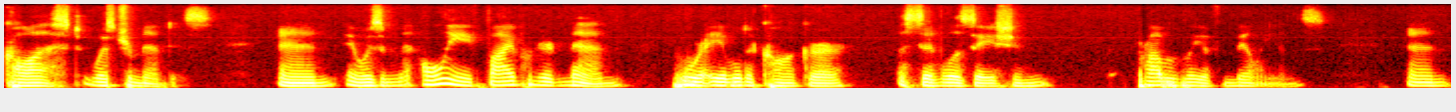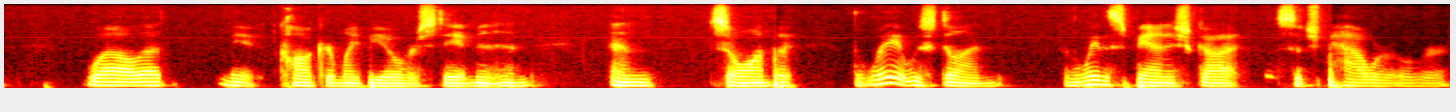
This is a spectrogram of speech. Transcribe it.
cost was tremendous. And it was only 500 men were able to conquer a civilization probably of millions. And well, that may, conquer might be overstatement and and so on, but the way it was done and the way the Spanish got such power over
